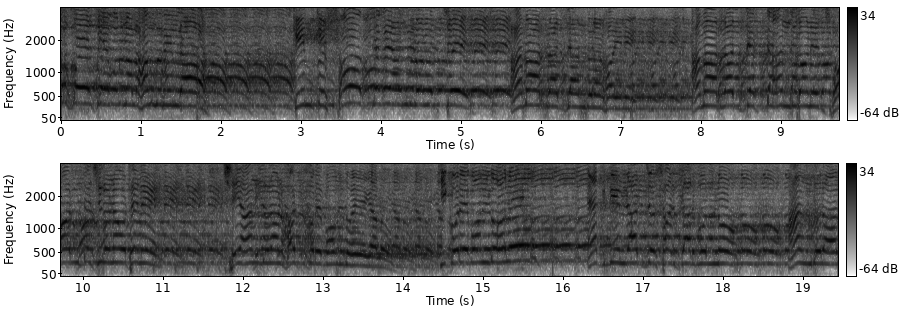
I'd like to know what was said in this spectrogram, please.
লোক হয়েছে বলুন আলহামদুলিল্লাহ কিন্তু সব জায়গায় আন্দোলন হচ্ছে আমার রাজ্যে আন্দোলন হয়নি। আমার রাজ্যে একটা আন্দোলনের ঝড় উঠেছিল না ওঠেনে। সেই আন্দোলন হট করে বন্ধ হয়ে গেল। কি করে বন্ধ হলো? একদিন রাজ্য সরকার বলল, আন্দোলন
